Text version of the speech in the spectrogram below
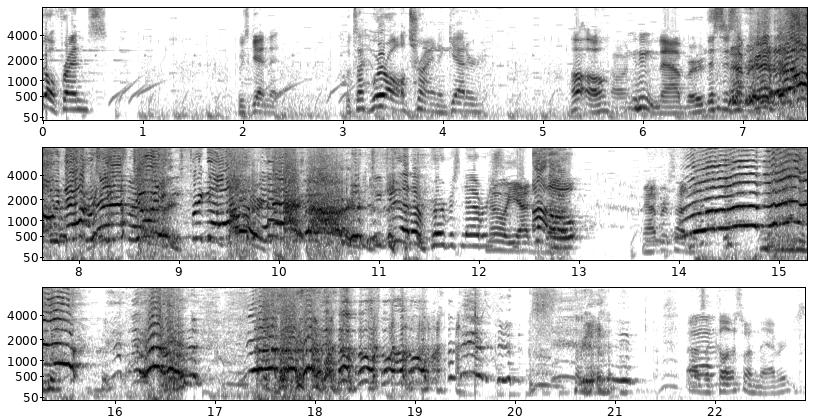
go, friends. Who's getting it? Looks like we're all trying to get her. Uh-oh. Oh, Nabbers. This isn't good. Oh, Nabbers keeps doing it! Freaking Nabbers! Did you do that on purpose, Nabbers? no, yeah. Uh-oh. Nabbers had. That was a close one, Nabbers.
